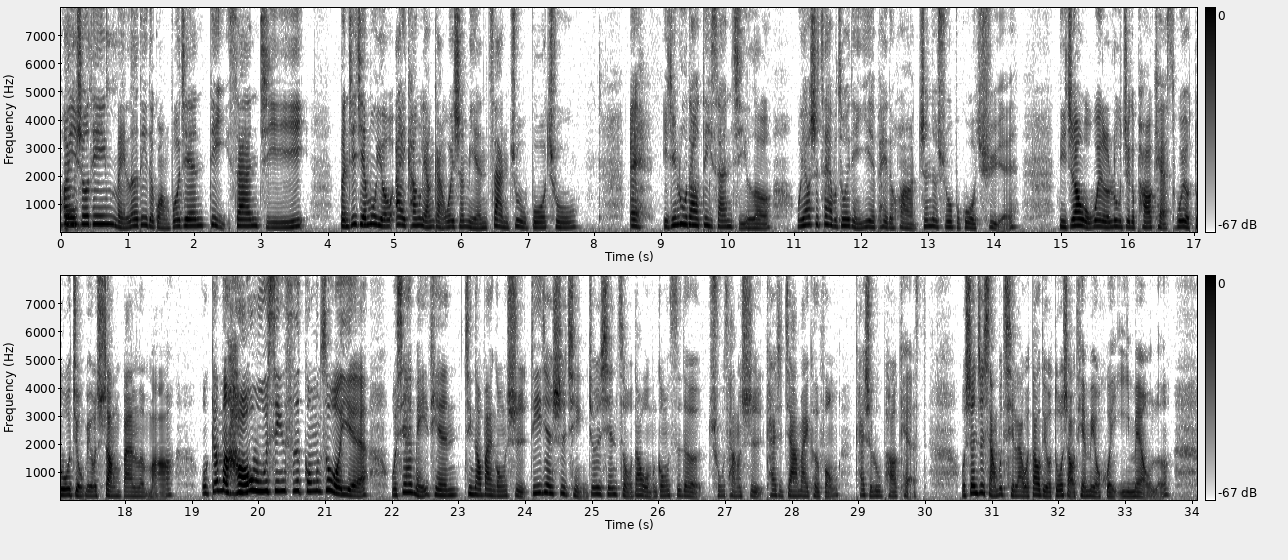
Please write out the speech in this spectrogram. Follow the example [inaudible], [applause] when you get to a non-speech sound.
欢迎收听美乐蒂的广播间第三集。本集节目由爱康凉感卫生棉赞助播出。哎，已经录到第三集了，我要是再不做一点夜配的话，真的说不过去哎。你知道我为了录这个 podcast，我有多久没有上班了吗？我根本毫无心思工作耶！我现在每一天进到办公室，第一件事情就是先走到我们公司的储藏室，开始架麦克风，开始录 podcast。我甚至想不起来我到底有多少天没有回 email 了。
